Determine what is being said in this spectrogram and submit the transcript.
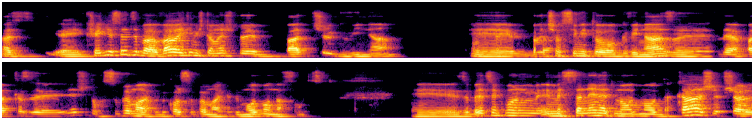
אז אה, כשהייתי עושה את זה בעבר הייתי משתמש בבד של גבינה okay. אוקיי. בד שעושים איתו גבינה זה, אתה יודע, בד כזה, יש אותו בסופרמרקט, בכל סופרמרקט, הוא מאוד מאוד נפוץ זה בעצם כמו מסננת מאוד מאוד דקה שאפשר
